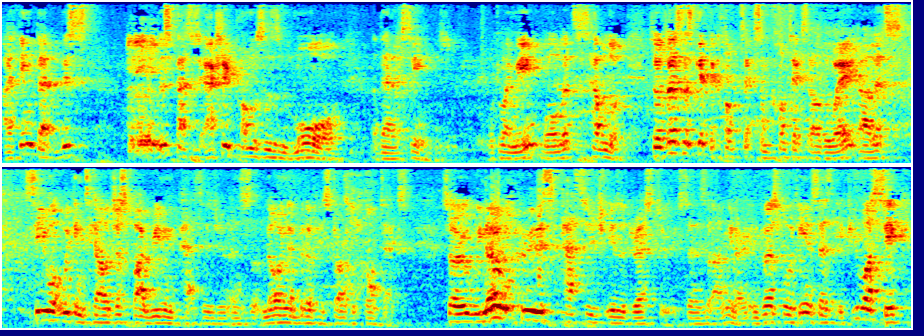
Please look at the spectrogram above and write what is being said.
I think that this this passage actually promises more than it seems. What do I mean? Well, let's have a look. So first, let's get the context, some context out of the way. Uh, let's see what we can tell just by reading the passage and so knowing a bit of historical context. So we know who this passage is addressed to. It says, um, you know, in verse 14, it says, "If you are sick,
